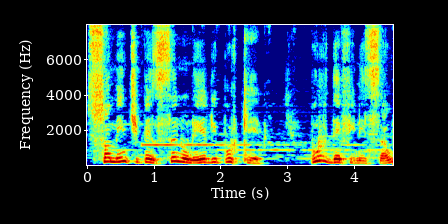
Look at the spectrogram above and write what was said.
somente pensando nele porque, por definição,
